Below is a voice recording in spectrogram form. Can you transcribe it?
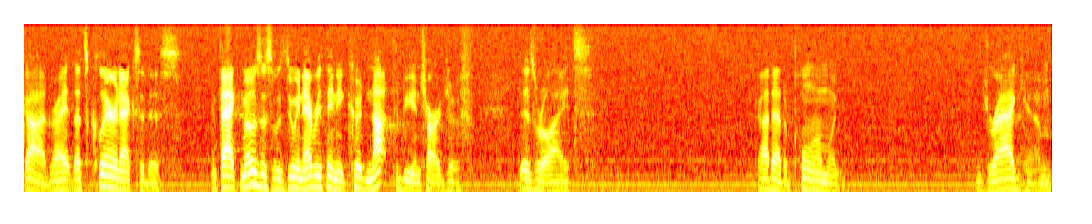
God, right? That's clear in Exodus. In fact, Moses was doing everything he could not to be in charge of the Israelites. God had to pull him, like, drag him,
